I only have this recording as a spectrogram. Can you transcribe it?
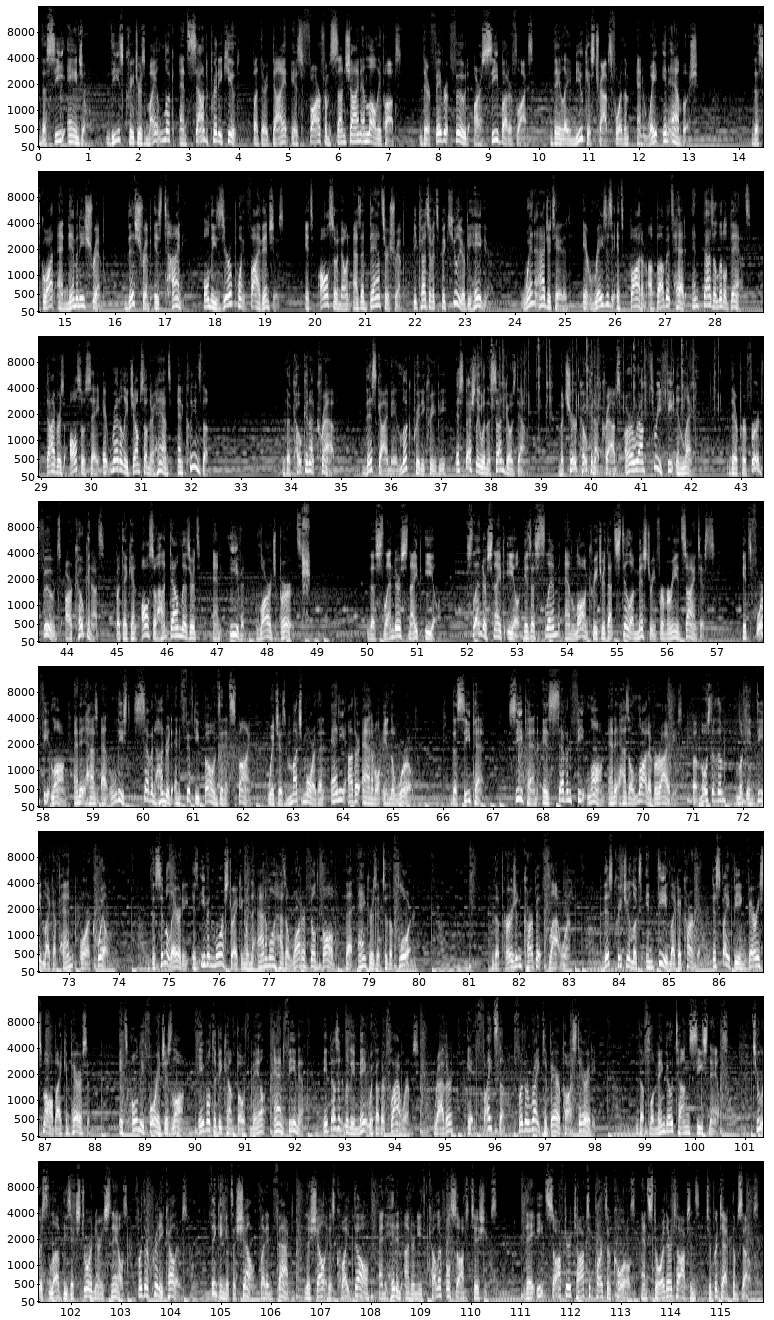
The Sea Angel. These creatures might look and sound pretty cute, but their diet is far from sunshine and lollipops. Their favorite food are sea butterflies. They lay mucus traps for them and wait in ambush. The squat anemone shrimp. This shrimp is tiny, only 0.5 inches. It's also known as a dancer shrimp because of its peculiar behavior. When agitated, it raises its bottom above its head and does a little dance. Divers also say it readily jumps on their hands and cleans them. The coconut crab. This guy may look pretty creepy, especially when the sun goes down. Mature coconut crabs are around 3 feet in length. Their preferred foods are coconuts, but they can also hunt down lizards and even large birds. The slender snipe eel. Slender snipe eel is a slim and long creature that's still a mystery for marine scientists. It's 4 feet long and it has at least 750 bones in its spine, which is much more than any other animal in the world. The sea pen. Sea pen is 7 feet long and it has a lot of varieties, but most of them look indeed like a pen or a quill. The similarity is even more striking when the animal has a water filled bulb that anchors it to the floor. The Persian carpet flatworm. This creature looks indeed like a carpet, despite being very small by comparison. It's only 4 inches long, able to become both male and female. It doesn't really mate with other flatworms. Rather, it fights them for the right to bear posterity. The flamingo tongue sea snails. Tourists love these extraordinary snails for their pretty colors, thinking it's a shell, but in fact, the shell is quite dull and hidden underneath colorful soft tissues. They eat softer, toxic parts of corals and store their toxins to protect themselves.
